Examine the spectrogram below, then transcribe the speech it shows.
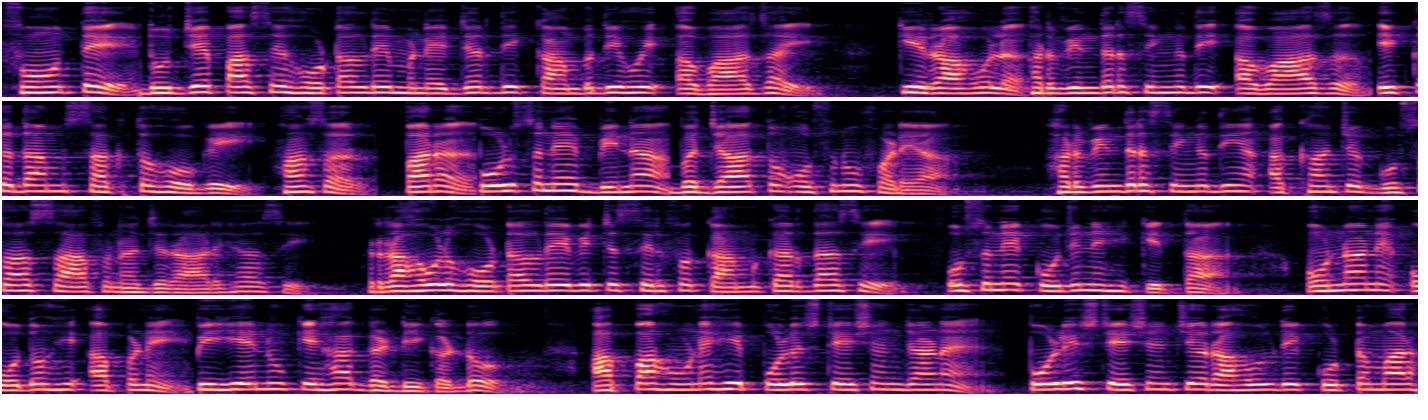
ਫੋਨ ਤੇ ਦੂਜੇ ਪਾਸੇ ਹੋਟਲ ਦੇ ਮੈਨੇਜਰ ਦੀ ਕੰਬਦੀ ਹੋਈ ਆਵਾਜ਼ ਆਈ ਕਿ ਰਾਹੁਲ, ਹਰਵਿੰਦਰ ਸਿੰਘ ਦੀ ਆਵਾਜ਼ ਇੱਕਦਮ ਸਖਤ ਹੋ ਗਈ। ਹਾਂ ਸਰ, ਪਰ ਪੁਲਿਸ ਨੇ ਬਿਨਾਂ ਵਜ੍ਹਾ ਤੋਂ ਉਸ ਨੂੰ ਫੜਿਆ। ਹਰਵਿੰਦਰ ਸਿੰਘ ਦੀਆਂ ਅੱਖਾਂ 'ਚ ਗੁੱਸਾ ਸਾਫ਼ ਨਜ਼ਰ ਆ ਰਿਹਾ ਸੀ। ਰਾਹੁਲ ਹੋਟਲ ਦੇ ਵਿੱਚ ਸਿਰਫ ਕੰਮ ਕਰਦਾ ਸੀ। ਉਸਨੇ ਕੁਝ ਨਹੀਂ ਕੀਤਾ। ਉਹਨਾਂ ਨੇ ਉਦੋਂ ਹੀ ਆਪਣੇ ਪੀਏ ਨੂੰ ਕਿਹਾ, ਗੱਡੀ ਕੱਢੋ। ਆਪਾਂ ਹੁਣੇ ਹੀ ਪੁਲਿਸ ਸਟੇਸ਼ਨ ਜਾਣਾ ਹੈ। ਪੁਲਿਸ ਸਟੇਸ਼ਨ 'ਚ ਰਾਹੁਲ ਦੀ ਕੁੱਟਮਾਰ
